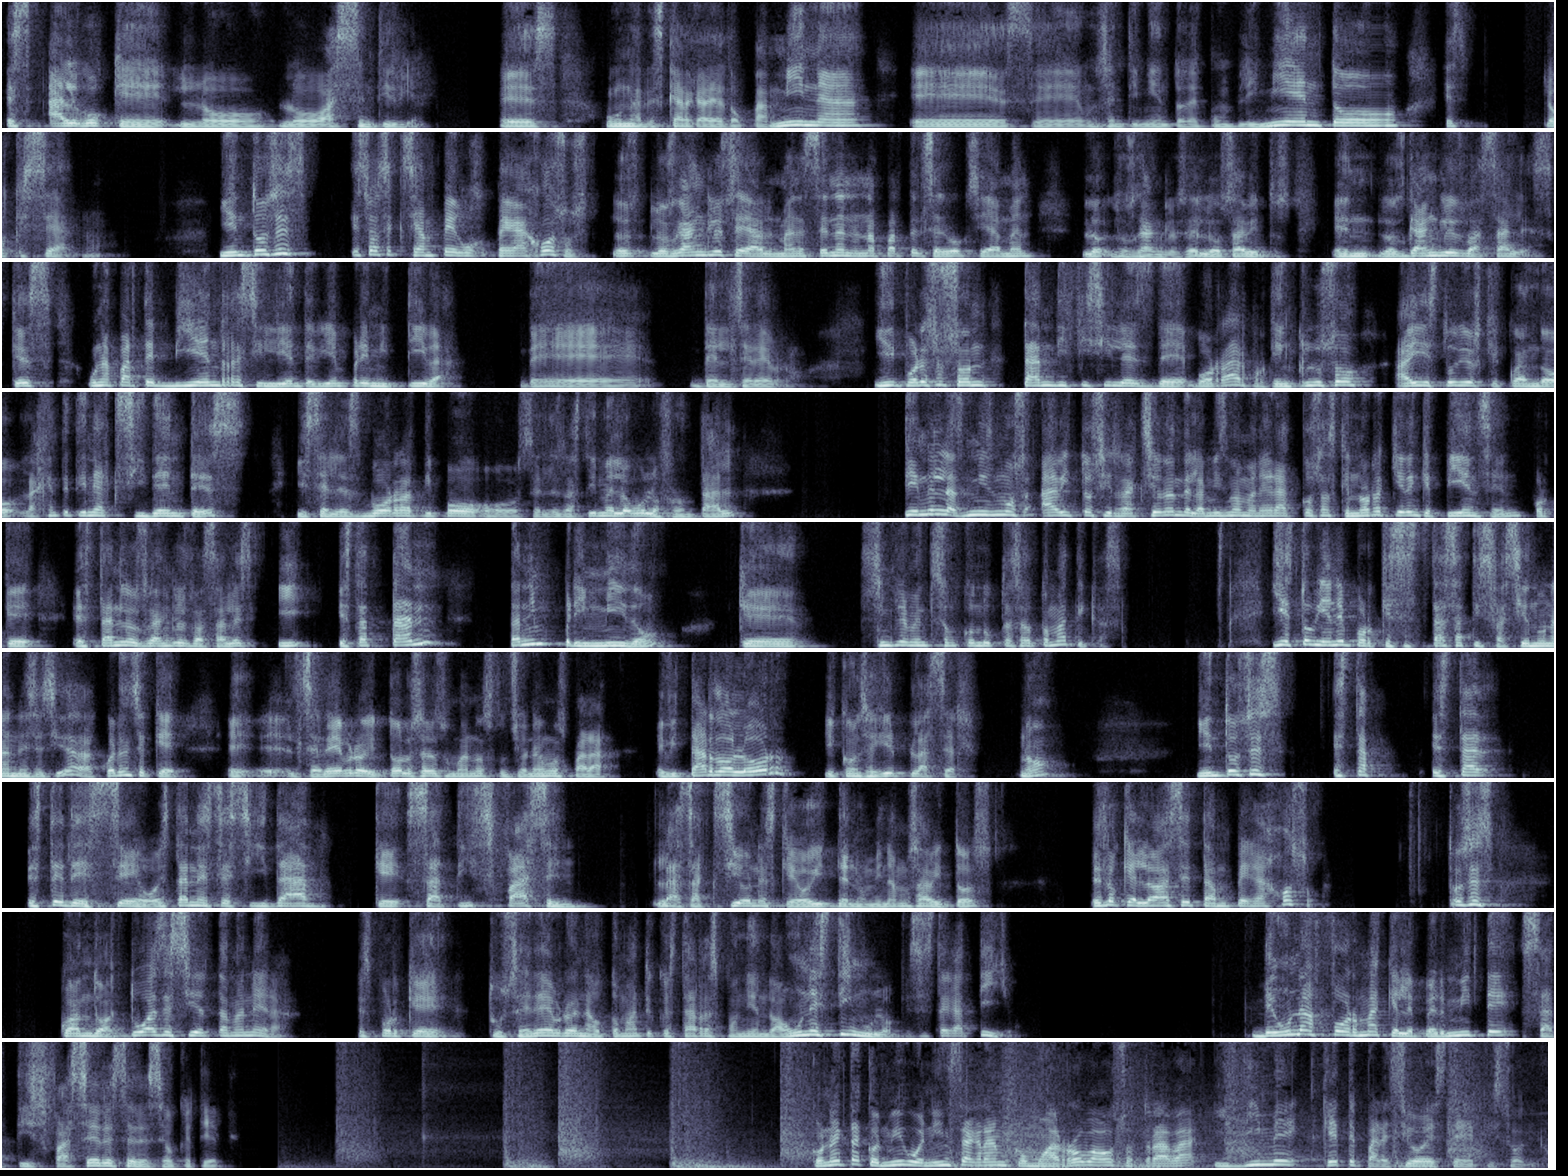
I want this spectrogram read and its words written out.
es algo que lo, lo, hace sentir bien. Es una descarga de dopamina, es eh, un sentimiento de cumplimiento, es lo que sea, ¿no? Y entonces eso hace que sean pegajosos. Los, ganglios se almacenan en una parte del cerebro que se llaman los ganglios, ¿eh? los hábitos, en los ganglios basales, que es una parte bien resiliente, bien primitiva de, del cerebro. Y por eso son tan difíciles de borrar, porque incluso hay estudios que cuando la gente tiene accidentes y se les borra tipo o se les lastima el lóbulo frontal, tienen los mismos hábitos y reaccionan de la misma manera a cosas que no requieren que piensen porque están en los ganglios basales y está tan, tan imprimido que simplemente son conductas automáticas. Y esto viene porque se está satisfaciendo una necesidad. Acuérdense que eh, el cerebro y todos los seres humanos funcionamos para evitar dolor y conseguir placer, ¿no? Y entonces, esta, esta, este deseo, esta necesidad que satisfacen las acciones que hoy denominamos hábitos, es lo que lo hace tan pegajoso. Entonces, cuando actúas de cierta manera, es porque tu cerebro en automático está respondiendo a un estímulo, que es este gatillo, de una forma que le permite satisfacer ese deseo que tiene. Conecta conmigo en Instagram como arroba osotrava y dime qué te pareció este episodio.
